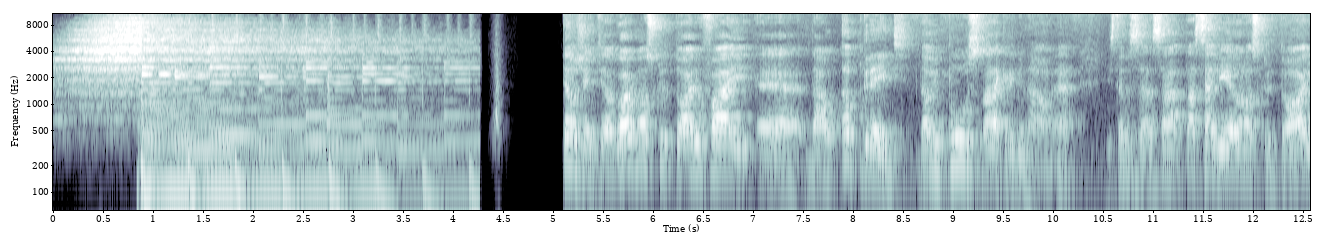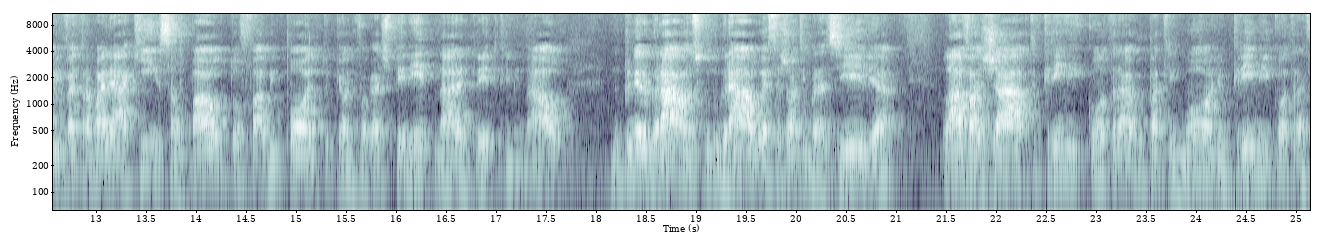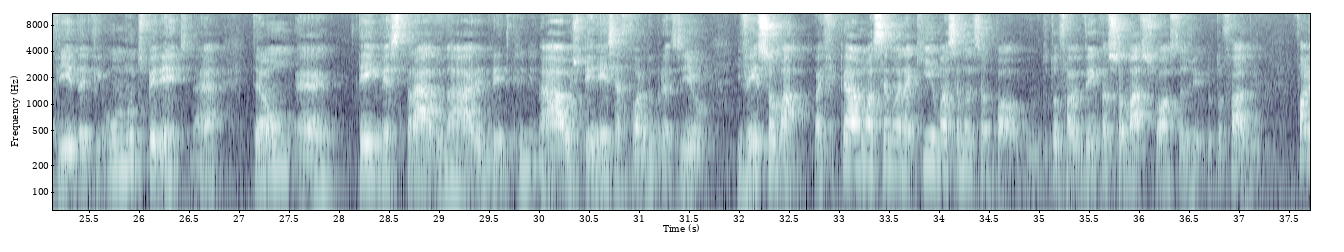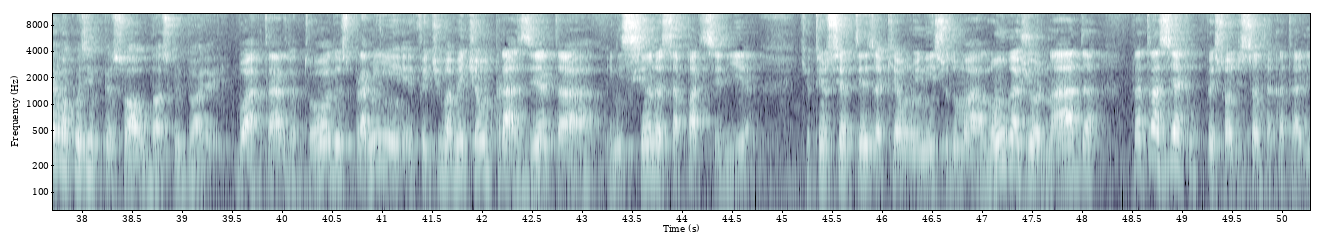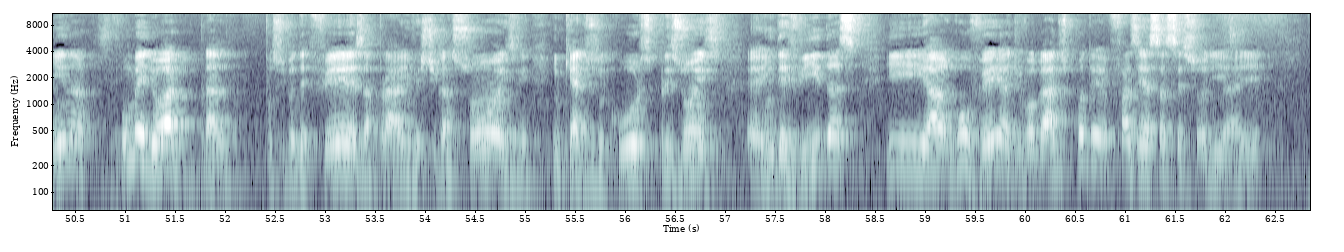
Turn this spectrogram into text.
Então, gente, agora o nosso escritório vai é, dar um upgrade, dar um impulso na área criminal, né? Estamos está se aliando ao nosso escritório e vai trabalhar aqui em São Paulo, o Dr. Fábio Hipólito, que é um advogado experiente na área de direito criminal, no primeiro grau, no segundo grau, SJ em Brasília, Lava Jato, crime contra o patrimônio, crime contra a vida, enfim, um muito experiente, né? Então, é, tem mestrado na área de direito criminal, experiência fora do Brasil e vem somar. Vai ficar uma semana aqui e uma semana em São Paulo. E o doutor Fábio vem para somar as forças da gente. Doutor Fábio, fala uma coisinha para o pessoal do nosso escritório aí. Boa tarde a todos. Para mim, efetivamente, é um prazer estar tá iniciando essa parceria que eu tenho certeza que é um início de uma longa jornada para trazer aqui para o pessoal de Santa Catarina Sim. o melhor para possível defesa, para investigações, inquéritos em curso, prisões é, indevidas e a Gouveia Advogados poder fazer essa assessoria aí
